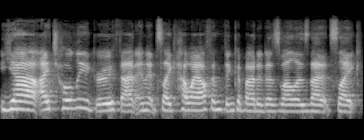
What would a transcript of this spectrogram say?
yeah i totally agree with that and it's like how i often think about it as well is that it's like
